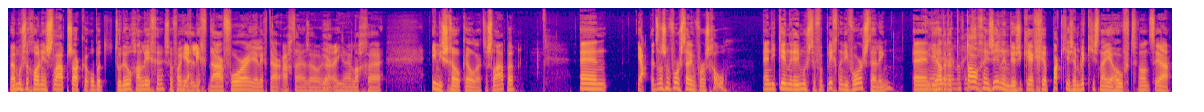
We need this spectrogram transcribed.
Wij moesten gewoon in slaapzakken op het toneel gaan liggen. Zo van, jij ligt daarvoor, jij ligt daar achter en zo. Ja. Iedereen lag eh, in die schuilkelder te slapen. En ja, het was een voorstelling voor school. En die kinderen die moesten verplicht naar die voorstelling. En die hadden er totaal geen zin in. in. Dus je kreeg pakjes en blikjes naar je hoofd. Want ja,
